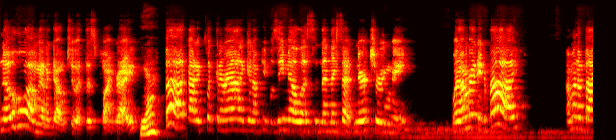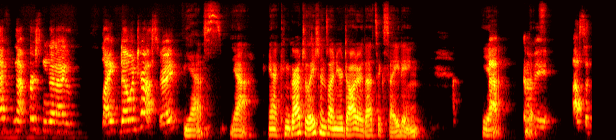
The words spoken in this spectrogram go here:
know who I'm going to go to at this point, right? Yeah. But I got to clicking around and get on people's email lists, and then they start nurturing me. When I'm ready to buy, I'm going to buy from that person that I like, know, and trust, right? Yes. Yeah. Yeah. Congratulations on your daughter. That's exciting. Yeah. yeah going to be awesome.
